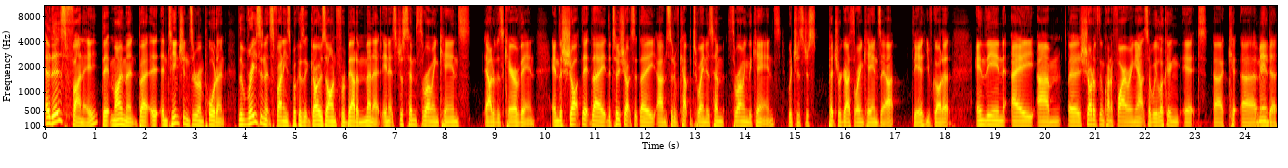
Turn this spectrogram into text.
It is funny, that moment, but it, intentions are important. The reason it's funny is because it goes on for about a minute and it's just him throwing cans out of his caravan. And the shot that they. The two shots that they um, sort of cut between is him throwing the cans, which is just picture a guy throwing cans out. There, you've got it. And then a, um, a shot of them kind of firing out. So we're looking at uh, uh, Amanda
